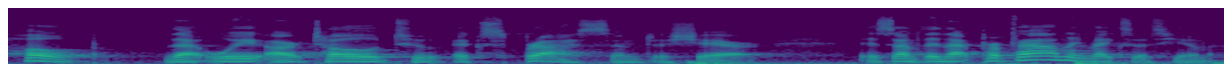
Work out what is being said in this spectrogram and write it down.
hope that we are told to express and to share is something that profoundly makes us human.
